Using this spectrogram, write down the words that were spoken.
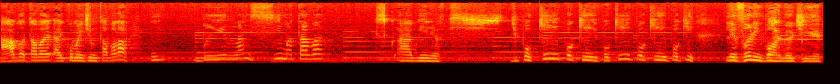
A água estava, aí como a gente não estava lá, um banheiro lá em cima estava a aguinha de pouquinho em pouquinho, pouquinho pouquinho, pouquinho, levando embora meu dinheiro.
